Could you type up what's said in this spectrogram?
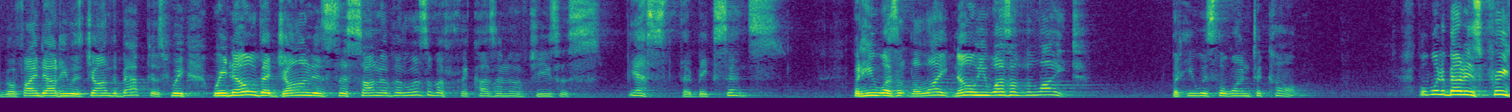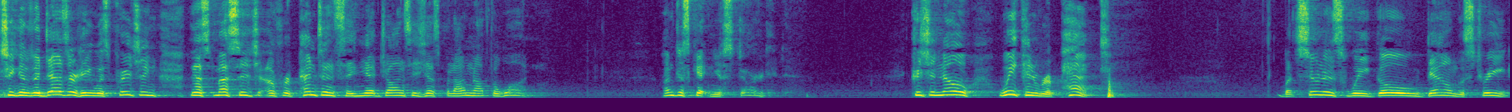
We're going to find out he was John the Baptist. We, we know that John is the son of Elizabeth, the cousin of Jesus. Yes, that makes sense. But he wasn't the light. No, he wasn't the light. But he was the one to come. But what about his preaching in the desert? He was preaching this message of repentance, and yet John says, Yes, but I'm not the one. I'm just getting you started. Because you know, we can repent, but soon as we go down the street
